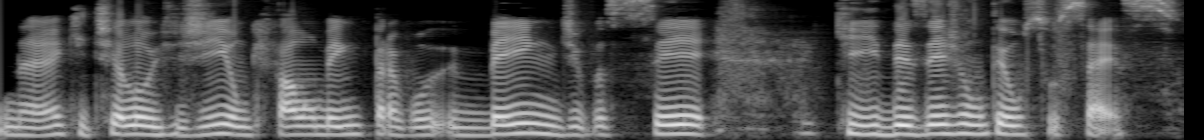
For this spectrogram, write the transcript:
Né, que te elogiam, que falam bem, pra, bem de você, que desejam teu sucesso.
